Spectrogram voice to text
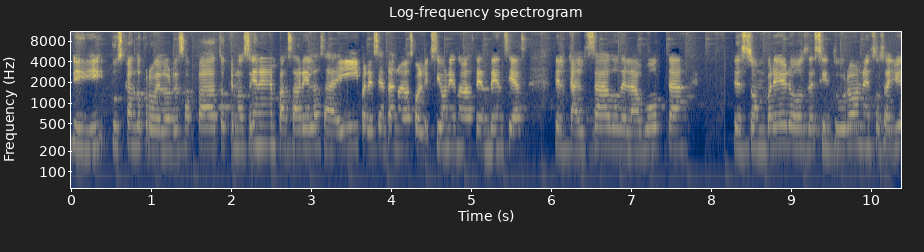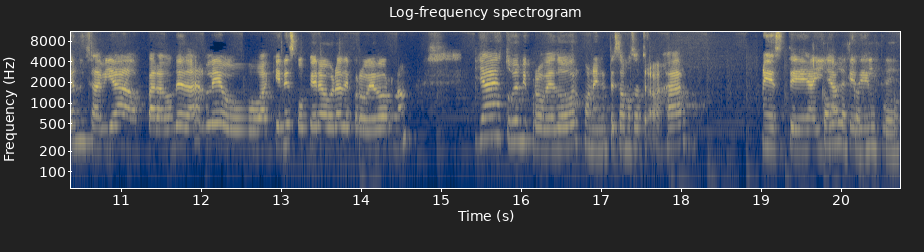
y buscando proveedor de zapato, que no se tienen pasarelas ahí, presentan nuevas colecciones, nuevas tendencias del calzado, de la bota, de sombreros, de cinturones, o sea, yo ya ni sabía para dónde darle o a quién escoger ahora de proveedor, ¿no? Ya tuve mi proveedor, con él empezamos a trabajar. Este, ahí ¿Cómo ya lo escogiste?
